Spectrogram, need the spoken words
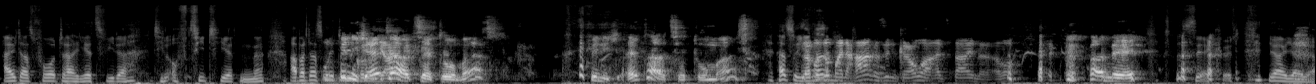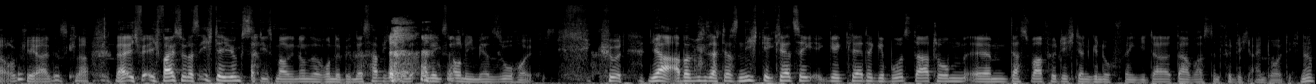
Altersvorteil jetzt wieder den oft zitierten. Ne? Aber das Und mit bin ich älter als der Thomas? Bin ich älter als der Thomas? Hast du ja so, meine Haare sind grauer als deine. Aber oh nee. Sehr gut. Ja, ja, ja, okay, alles klar. Na, ich, ich weiß nur, dass ich der Jüngste diesmal in unserer Runde bin. Das habe ich allerdings auch nicht mehr so häufig. Gut. Ja, aber wie gesagt, das nicht geklärte, geklärte Geburtsdatum, ähm, das war für dich dann genug, Frankie. Da, da war es dann für dich eindeutig, ne?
